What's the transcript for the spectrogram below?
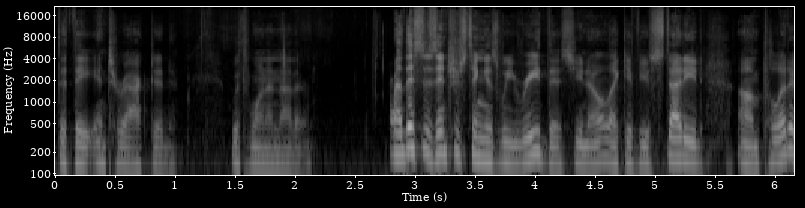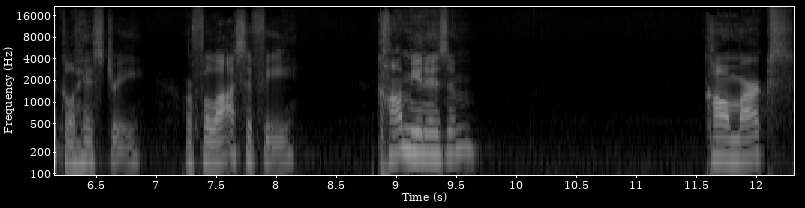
that they interacted with one another. Now, this is interesting as we read this, you know, like if you've studied um, political history or philosophy, communism, Karl Marx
